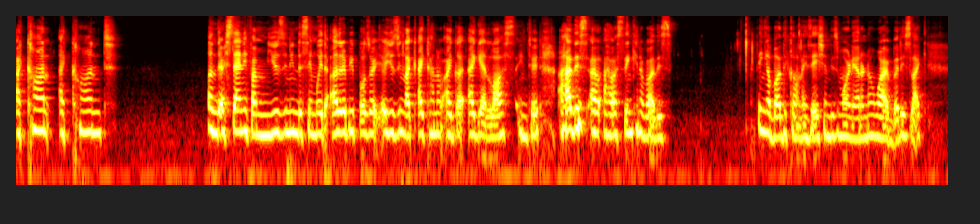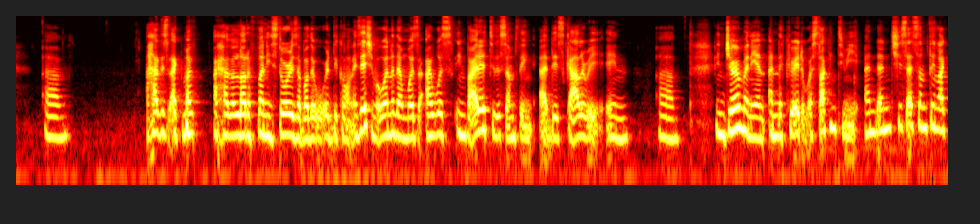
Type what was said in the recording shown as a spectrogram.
I can't. I can't understand if I'm using in the same way that other people are using. Like I kind of I got I get lost into it. I had this I, I was thinking about this thing about decolonization this morning. I don't know why, but it's like um I had this like my I had a lot of funny stories about the word decolonization, but one of them was I was invited to do something at this gallery in uh, in Germany, and, and the curator was talking to me, and then she said something like,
